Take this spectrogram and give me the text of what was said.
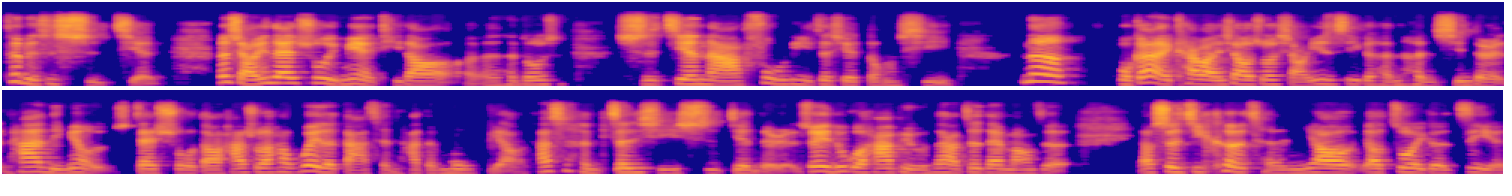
特别是时间。那小英在书里面也提到，呃，很多时间啊、复利这些东西。那我刚才开玩笑说，小印是一个很狠心的人。他里面有在说到，他说他为了达成他的目标，他是很珍惜时间的人。所以如果他比如说他正在忙着要设计课程，要要做一个自己的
